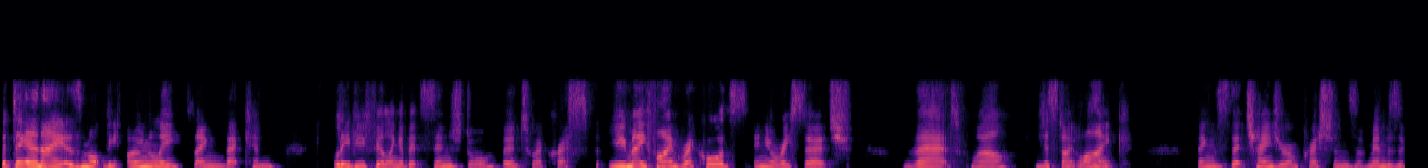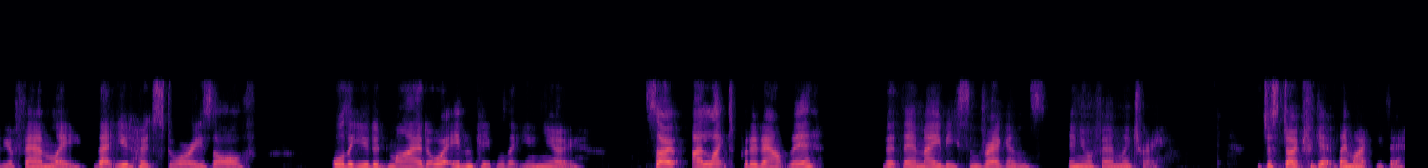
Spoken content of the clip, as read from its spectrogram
But DNA is not the only thing that can leave you feeling a bit singed or burnt to a crisp. You may find records in your research that, well, you just don't like. Things that change your impressions of members of your family that you'd heard stories of, or that you'd admired, or even people that you knew. So I like to put it out there that there may be some dragons in your family tree. Just don't forget they might be there.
